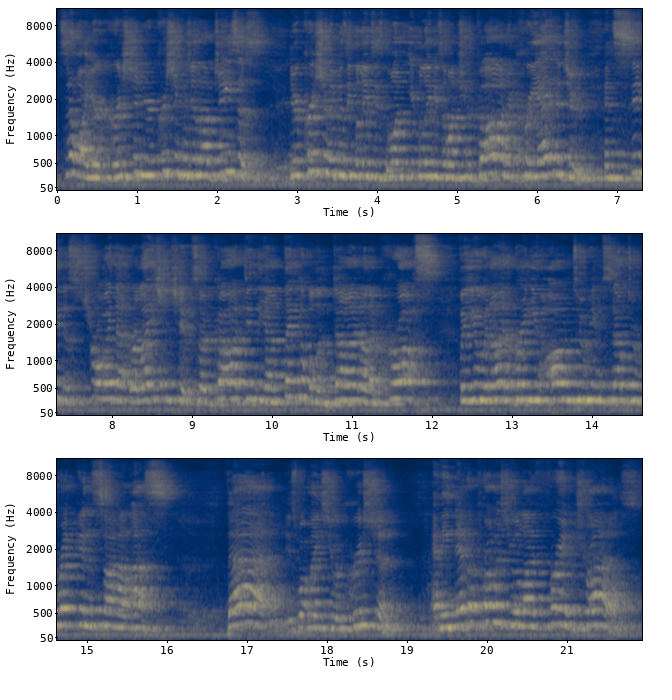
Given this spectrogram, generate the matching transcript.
It's not why you're a Christian. You're a Christian because you love Jesus. You're a Christian because he believes he's the one. You believe he's the one true God who created you, and sin destroyed that relationship. So God did the unthinkable and died on a cross for you and I to bring you home to Himself to reconcile us. That is what makes you a Christian. And He never promised you a life free of trials.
